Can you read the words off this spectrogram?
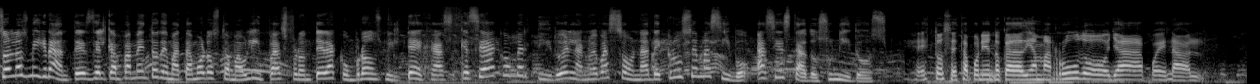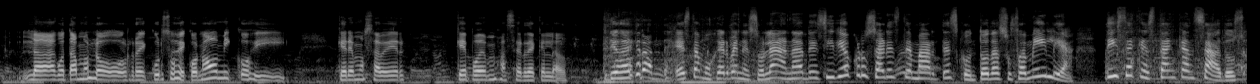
Son los migrantes del campamento de Matamoros, Tamaulipas, frontera con Brownsville, Texas, que se ha convertido en la nueva zona de cruce masivo hacia Estados Unidos. Esto se está poniendo cada día más rudo, ya pues agotamos los recursos económicos y queremos saber qué podemos hacer de aquel lado. Dios es grande. Esta mujer venezolana decidió cruzar este martes con toda su familia. Dice que están cansados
